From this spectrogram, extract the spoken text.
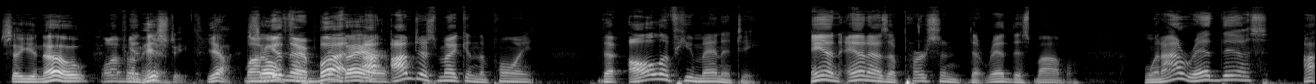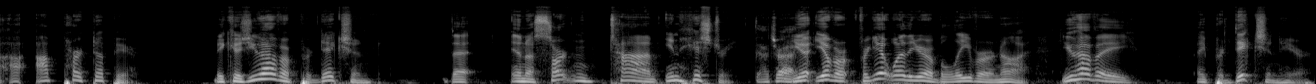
So you know Well, I'm from getting there. history. Yeah. Well, so I'm getting there, from- from but there, I, I'm just making the point that all of humanity, and and as a person that read this Bible, when I read this, I, I, I perked up here because you have a prediction that in a certain time in history. That's right. You, you ever forget whether you're a believer or not? You have a a prediction here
